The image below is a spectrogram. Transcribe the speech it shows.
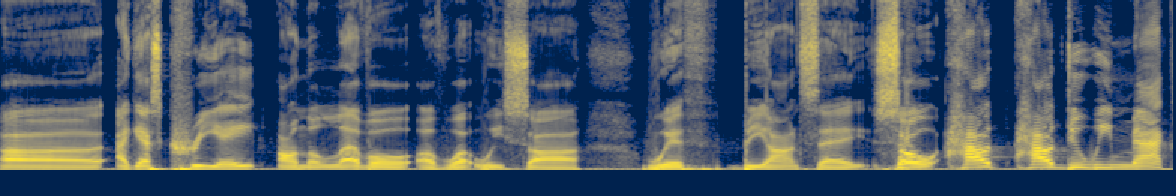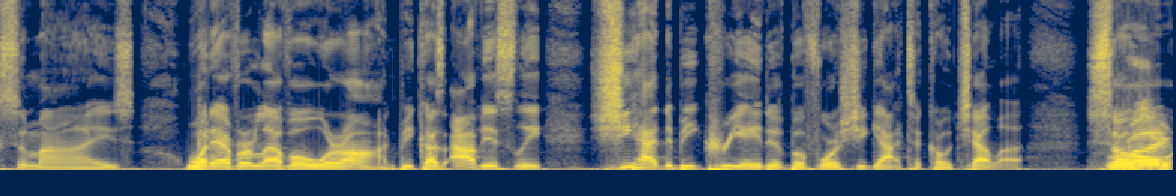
uh, I guess, create on the level of what we saw with Beyonce. So how how do we maximize whatever level we're on? Because obviously she had to be creative before she got to Coachella. So Right.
